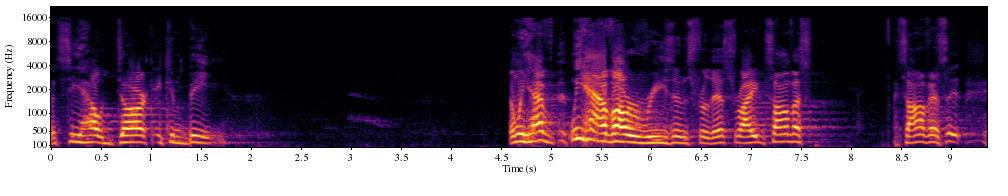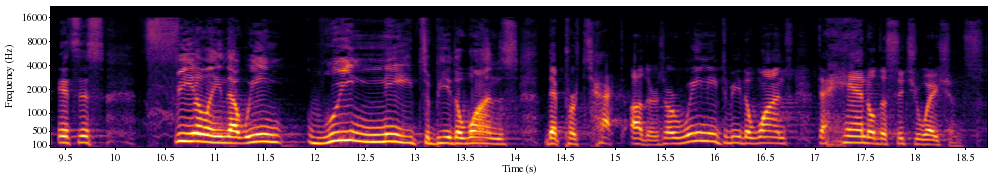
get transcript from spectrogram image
and see how dark it can be. And we have, we have our reasons for this, right? Some of us, some of us, it, it's this feeling that we, we need to be the ones that protect others, or we need to be the ones to handle the situations.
